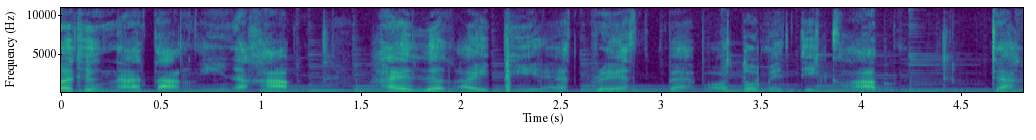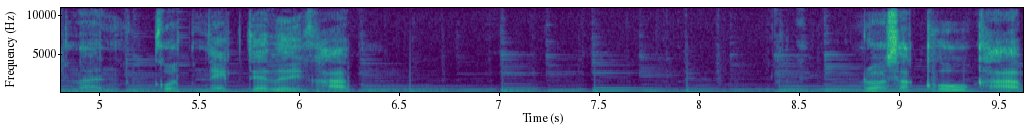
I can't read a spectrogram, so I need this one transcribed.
มื่อถึงหน้าต่างนี้นะครับ ให้เลือก IP address แบบ Automatic ครับ จากนั้นกด next ได้เลยครับ รอสักครู่ครับ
